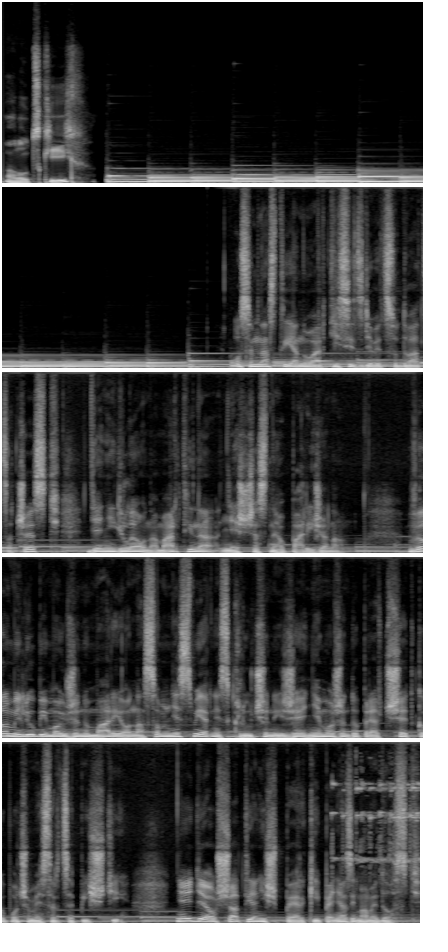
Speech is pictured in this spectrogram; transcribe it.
ľudských 18. január 1926, denník Leona Martina, nešťastného Parížana. Veľmi ľúbi moju ženu Marion a som nesmierne skľúčený, že jej nemôžem dopriať všetko, po čom jej srdce pišti. Nejde o šaty ani šperky, peňazí máme dosť.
